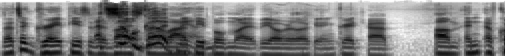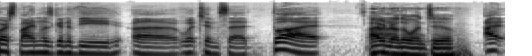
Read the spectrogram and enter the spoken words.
That's a great piece of That's so advice that a lot man. of people might be overlooking. Great job. Um, and of course, mine was going to be uh, what Tim said, but I have another one too. I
